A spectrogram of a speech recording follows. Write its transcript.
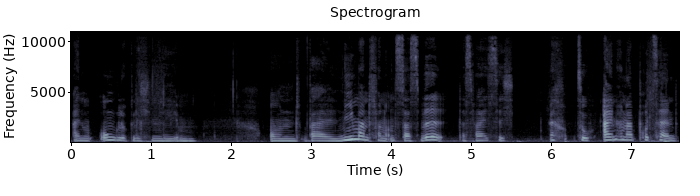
einem unglücklichen Leben. Und weil niemand von uns das will, das weiß ich zu 100 Prozent,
